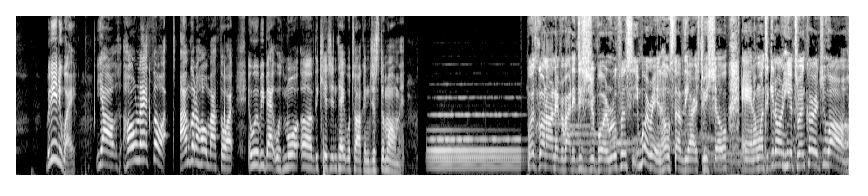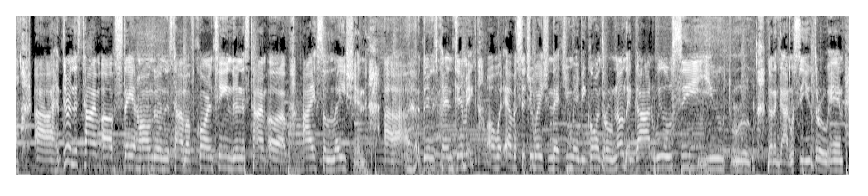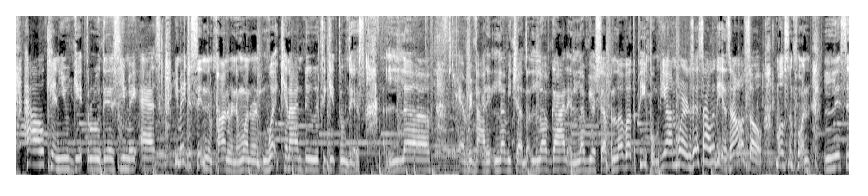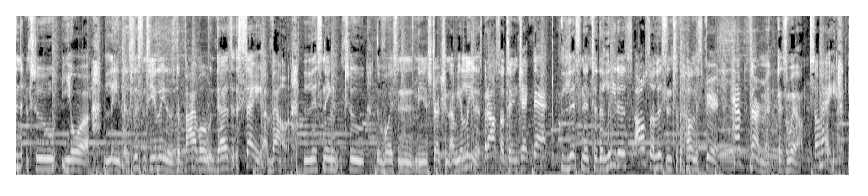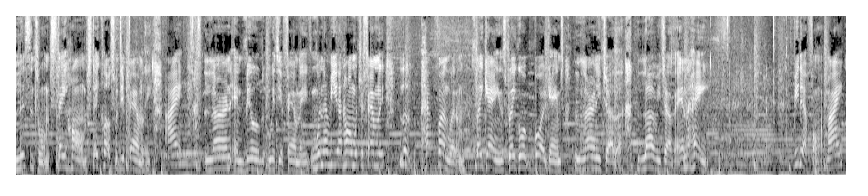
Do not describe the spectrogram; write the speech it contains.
but anyway, y'all hold that thought. I'm going to hold my thought, and we'll be back with more of the kitchen table talk in just a moment. What's going on, everybody? This is your boy Rufus, your boy Red, host of the RH3 Show, and I want to get on here to encourage you all uh, during this time of stay at home, during this time of quarantine, during this time of isolation, uh, during this pandemic, or whatever situation that you may be going through. Know that God will see you through. Know that God will see you through. And how can you get through this? You may ask. You may just sitting and pondering and wondering, what can I do to get through this? Love everybody, love each other, love God, and love yourself, and love other people beyond words. That's all it is. And also, most important, listen to your leaders. Listen to your leaders. The Bible does say about listening to the voice and the instruction of your leaders. But also to inject that, listening to the leaders, also listen to the Holy Spirit. Have discernment as well. So hey, listen to them. Stay home. Stay close with your family. I learn and build with your family. Whenever you're at home with your family, look, have fun with them. Play games. Play board games. Learn each other. Love each other. And hey, be there for them, right?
